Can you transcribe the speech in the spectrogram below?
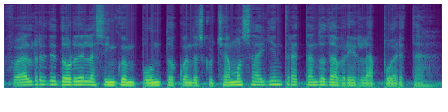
Fue alrededor de las cinco en punto cuando escuchamos a alguien tratando de abrir la puerta.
